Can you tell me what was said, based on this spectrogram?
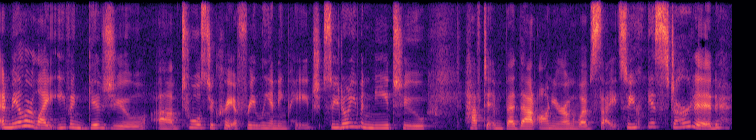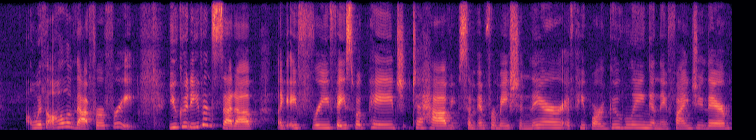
And MailerLite even gives you um, tools to create a free landing page. So you don't even need to have to embed that on your own website. So you can get started with all of that for free. You could even set up like a free Facebook page to have some information there if people are googling and they find you there.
